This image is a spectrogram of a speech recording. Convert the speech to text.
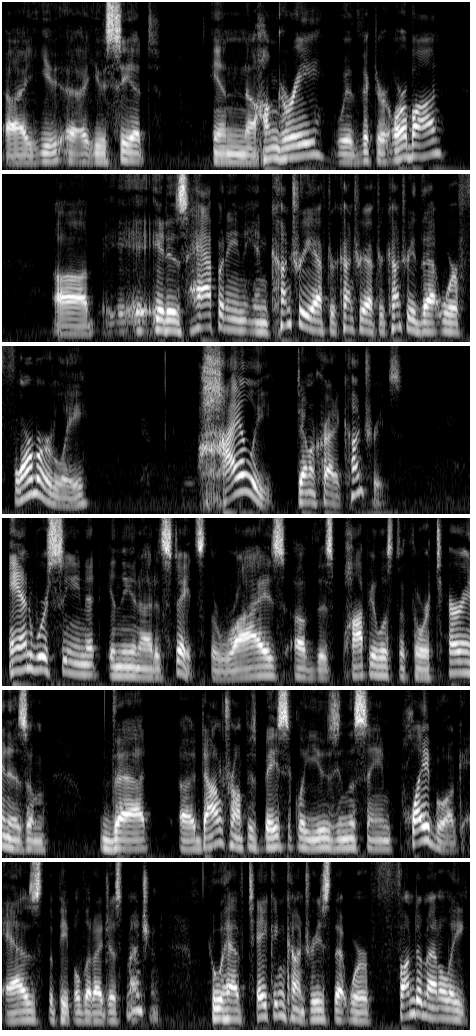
Uh, you, uh, you see it in uh, Hungary with Viktor Orban. Uh, it, it is happening in country after country after country that were formerly highly democratic countries. And we're seeing it in the United States the rise of this populist authoritarianism that uh, Donald Trump is basically using the same playbook as the people that I just mentioned, who have taken countries that were fundamentally,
